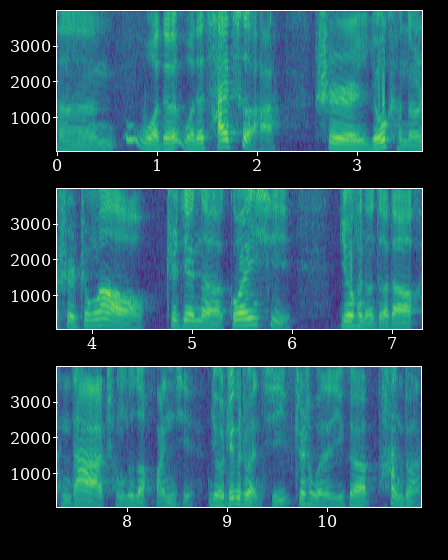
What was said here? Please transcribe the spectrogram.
嗯，我的我的猜测哈，是有可能是中澳之间的关系。有可能得到很大程度的缓解，有这个转机，这是我的一个判断。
